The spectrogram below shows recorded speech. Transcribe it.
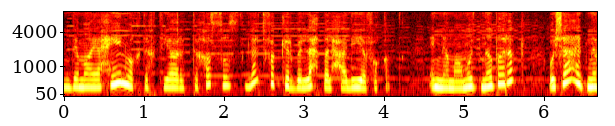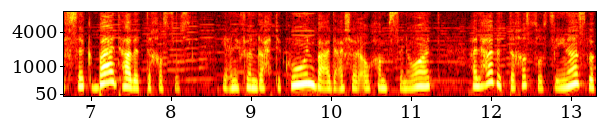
عندما يحين وقت اختيار التخصص لا تفكر باللحظة الحالية فقط إنما مد نظرك وشاهد نفسك بعد هذا التخصص يعني فين راح تكون بعد عشر أو خمس سنوات هل هذا التخصص سيناسبك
